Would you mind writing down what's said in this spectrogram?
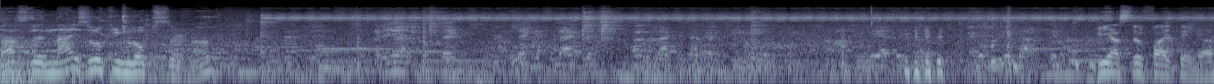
That's the nice looking lobster, huh? we are still fighting, huh?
